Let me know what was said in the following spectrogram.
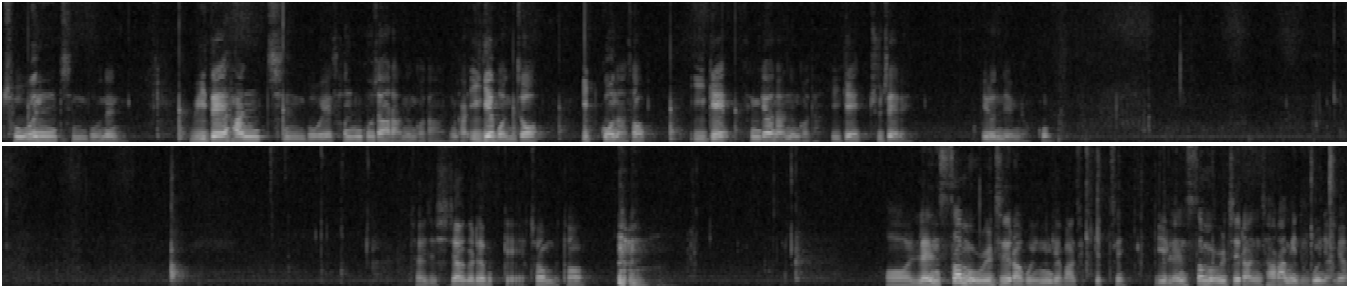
좋은 진보는 위대한 진보의 선구자라는 거다. 그러니까 이게 먼저 있고 나서 이게 생겨나는 거다. 이게 주제래. 이런 내용이었고. 자 이제 시작을 해볼게. 처음부터. 어, 랜섬 올즈라고 있는 게 맞겠지? 이 랜섬 올즈라는 사람이 누구냐면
